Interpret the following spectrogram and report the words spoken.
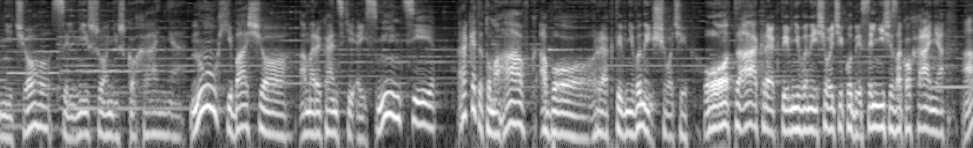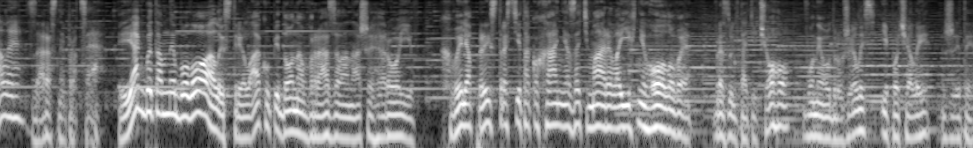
нічого сильнішого, ніж кохання. Ну, хіба що американські ейсмінці, ракети Томагавк або реактивні винищувачі. О, так, реактивні винищувачі куди сильніші за кохання. Але зараз не про це. Як би там не було, але стріла Купідона вразила наших героїв. Хвиля пристрасті та кохання затьмарила їхні голови, в результаті чого вони одружились і почали жити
